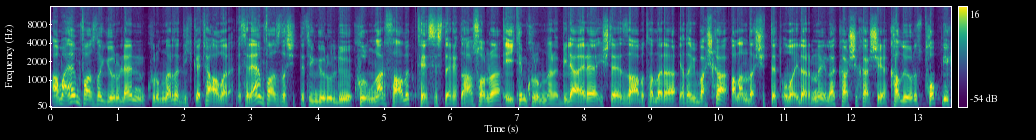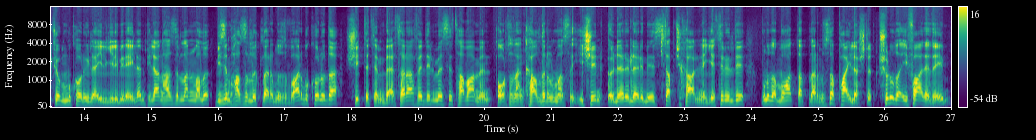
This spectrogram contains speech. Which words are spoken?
ama en fazla görülen kurumlarda dikkate alarak mesela en fazla şiddetin görüldüğü kurumlar sağlık tesisleri, daha sonra eğitim kurumları, bilahare işte zabıtalara ya da bir başka alanda şiddet olaylarıyla karşı karşıya kalıyoruz. Topyekun bu konuyla ilgili bir eylem planı hazırlanmalı. Bizim hazırlıklarımız var bu konuda. Şiddetin bertaraf edilmesi, tamamen ortadan kaldırılması için önerilerimiz kitapçık haline getirildi. Bunu da muhataplarımızla paylaştık. Şunu da ifade edeyim.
